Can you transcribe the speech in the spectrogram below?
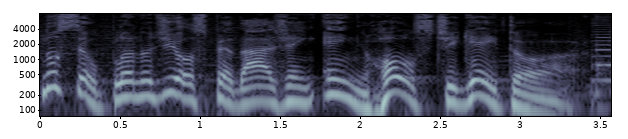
no seu plano de hospedagem em HostGator.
